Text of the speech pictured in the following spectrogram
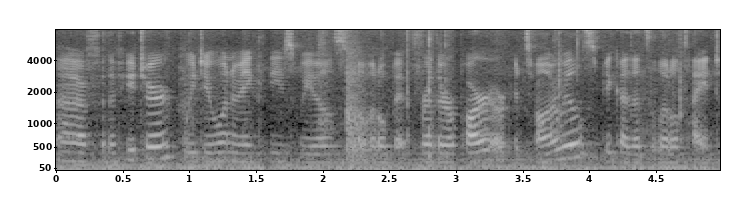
Uh, for the future, we do want to make these wheels a little bit further apart or get smaller wheels because it's a little tight.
